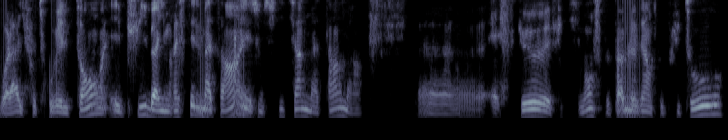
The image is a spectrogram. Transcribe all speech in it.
voilà, il faut trouver le temps. Et puis, bah, il me restait le matin, et je me suis dit tiens, le matin, bah, euh, est-ce que effectivement, je peux pas me lever un peu plus tôt?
